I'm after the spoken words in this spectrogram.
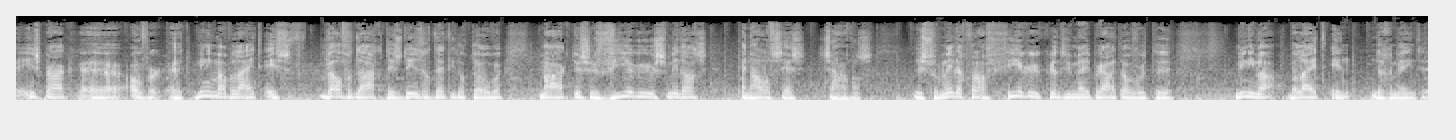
uh, inspraak uh, over het minimabeleid is wel vandaag, dus dinsdag 13 oktober... maar tussen 4 uur s middags en half 6 s avonds. Dus vanmiddag vanaf 4 uur kunt u meepraten over het minimabeleid in de gemeente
